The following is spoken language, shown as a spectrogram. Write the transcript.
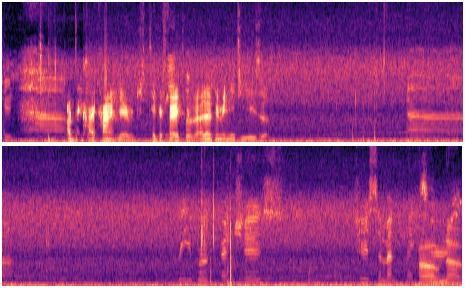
Should have. I, think I can't. Yeah, we just take a photo of it. I don't think we need to use it. uh, three workbenches, two cement mixers, Oh, no.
